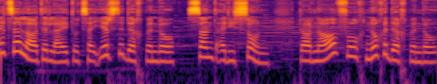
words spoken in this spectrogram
Dit sou later lei tot sy eerste digbundel Sand uit die son. Daarna volg nog 'n digbundel,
